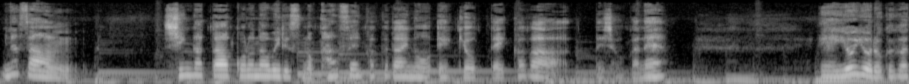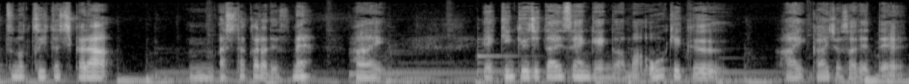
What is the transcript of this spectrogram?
皆さん新型コロナウイルスの感染拡大の影響っていかがでしょうかね、えー、いよいよ6月の1日から、うん、明日からですね。はい、えー、緊急事態宣言がまあ大きく、はい、解除されて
